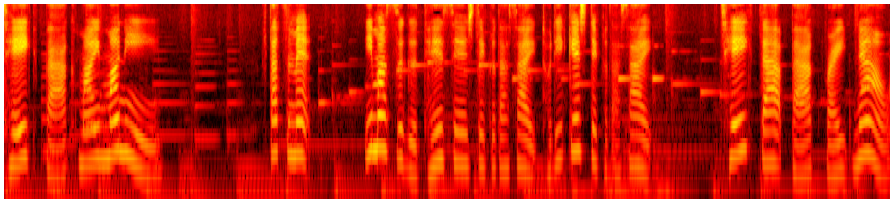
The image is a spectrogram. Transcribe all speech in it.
Take back my money 2つ目。今すぐ訂正してください取り消してください take that back right now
